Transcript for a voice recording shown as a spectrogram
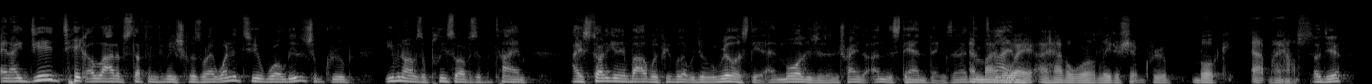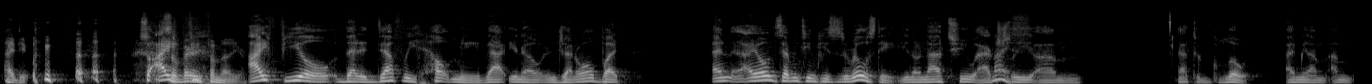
And I did take a lot of stuff information because when I went into World Leadership Group, even though I was a police officer at the time, I started getting involved with people that were doing real estate and mortgages and trying to understand things. And at And the by time, the way, I have a World Leadership Group book at my house. oh dear, I do. So I so very feel- familiar. I feel that it definitely helped me that, you know, in general, but and I own 17 pieces of real estate, you know, not to actually Nice. um not to gloat. I mean, I'm I'm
